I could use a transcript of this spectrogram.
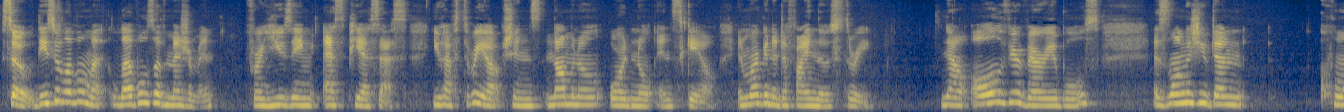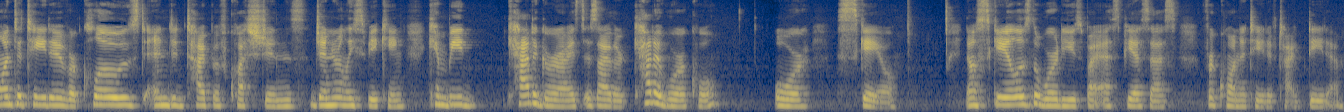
So, these are level levels of measurement for using SPSS. You have three options, nominal, ordinal, and scale, and we're going to define those three. Now, all of your variables, as long as you've done quantitative or closed-ended type of questions, generally speaking, can be categorized as either categorical or scale. Now, scale is the word used by SPSS for quantitative type data.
